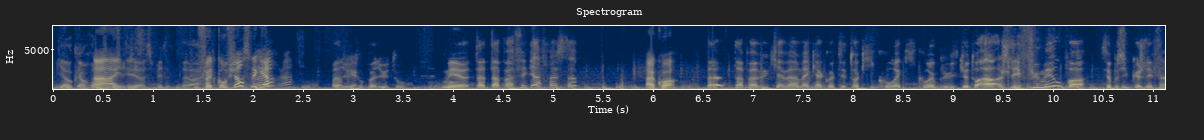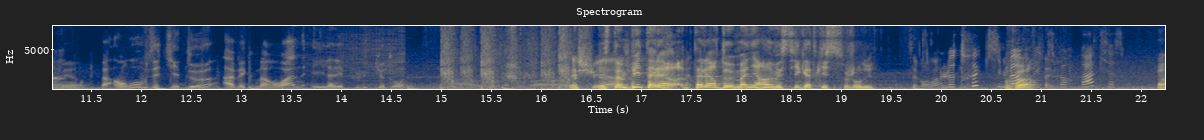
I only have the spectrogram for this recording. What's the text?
Il y a aucun Ah, retour ils qui disent- a speed. Vous faites confiance, les gars? Pas du tout, pas du tout. Mais euh, t'as pas fait gaffe, Restump À quoi T'as t'as pas vu qu'il y avait un mec à côté de toi qui courait, qui courait plus vite que toi? Alors, je l'ai fumé ou pas? C'est possible que je l'ai fumé. Hein. Bah, en gros, vous étiez deux avec Marwan et il allait plus vite que toi. Et je suis. Stumpy, t'as l'air t'as l'air de manière investigatrice aujourd'hui. C'est pour moi Le truc qui Pourquoi meurt mais qui meurt pas, qui a Ah,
